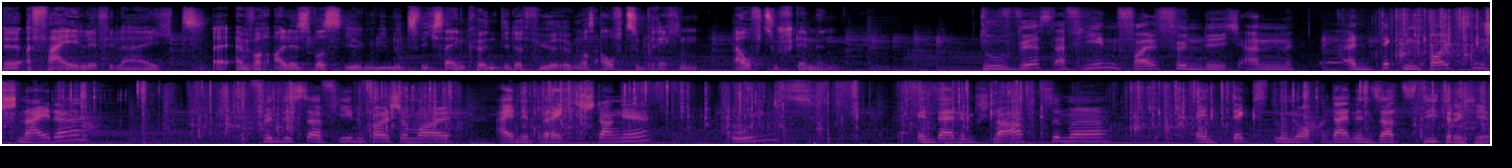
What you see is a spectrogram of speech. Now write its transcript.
äh, Pfeile vielleicht. Äh, einfach alles, was irgendwie nützlich sein könnte, dafür irgendwas aufzubrechen, aufzustemmen. Du wirst auf jeden Fall fündig an einen dicken Bolzenschneider. Findest auf jeden Fall schon mal eine Brechstange und in deinem Schlafzimmer entdeckst du noch deinen Satz Dietriche.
